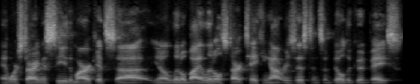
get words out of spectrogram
and we're starting to see the markets, uh, you know, little by little, start taking out resistance and build a good base.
